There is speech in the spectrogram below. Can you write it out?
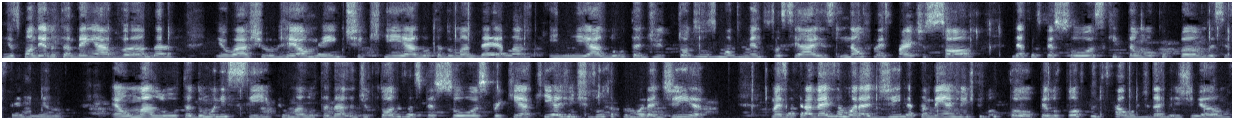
respondendo também a Wanda, eu acho realmente que a luta do Mandela e a luta de todos os movimentos sociais não faz parte só dessas pessoas que estão ocupando esse terreno. É uma luta do município, uma luta de todas as pessoas, porque aqui a gente luta por moradia, mas através da moradia também a gente lutou pelo posto de saúde da região,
